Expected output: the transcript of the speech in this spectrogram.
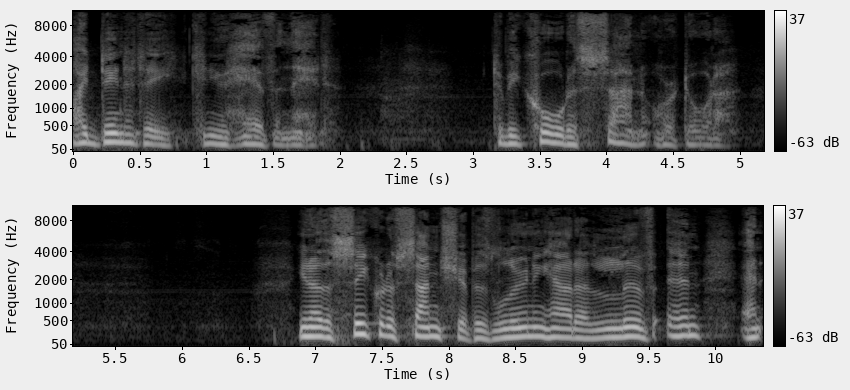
identity can you have than that? To be called a son or a daughter. You know, the secret of sonship is learning how to live in and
